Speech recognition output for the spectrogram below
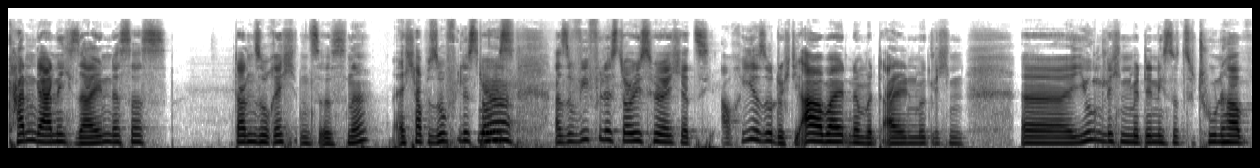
kann gar nicht sein, dass das dann so rechtens ist, ne? Ich habe so viele Stories, Ja. also wie viele Stories höre ich jetzt auch hier so durch die Arbeit, ne, mit allen möglichen äh, Jugendlichen, mit denen ich so zu tun habe,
